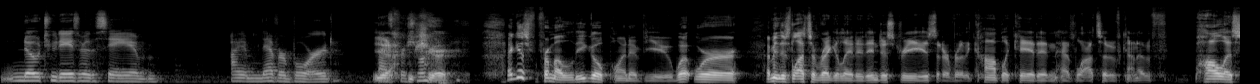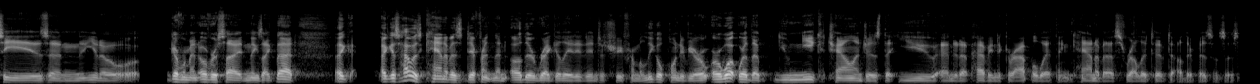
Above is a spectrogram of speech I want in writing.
No two days are the same. I am never bored. That's for sure. I guess from a legal point of view, what were I mean, there's lots of regulated industries that are really complicated and has lots of kind of policies and you know government oversight and things like that. Like, I guess how is cannabis different than other regulated industry from a legal point of view, or, or what were the unique challenges that you ended up having to grapple with in cannabis relative to other businesses?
